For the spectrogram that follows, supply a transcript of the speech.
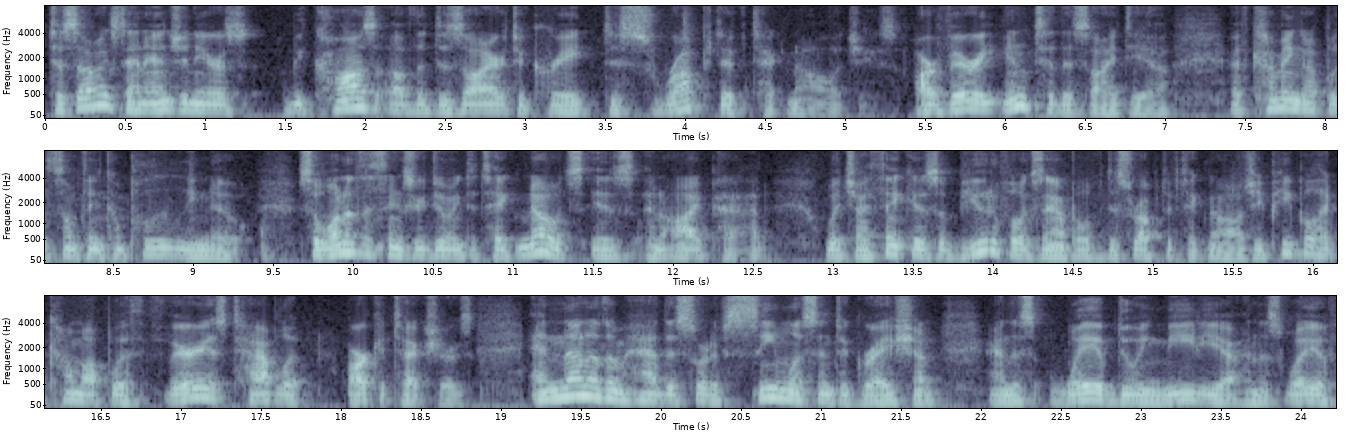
to some extent, engineers, because of the desire to create disruptive technologies, are very into this idea of coming up with something completely new. So, one of the things you're doing to take notes is an iPad, which I think is a beautiful example of disruptive technology. People had come up with various tablet architectures, and none of them had this sort of seamless integration and this way of doing media and this way of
